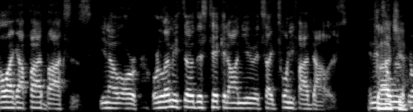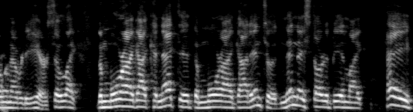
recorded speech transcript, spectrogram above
oh, I got five boxes, you know, or or let me throw this ticket on you. It's like twenty five dollars, and it's gotcha. only going over to here. So like the more I got connected, the more I got into it. And then they started being like, hey,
